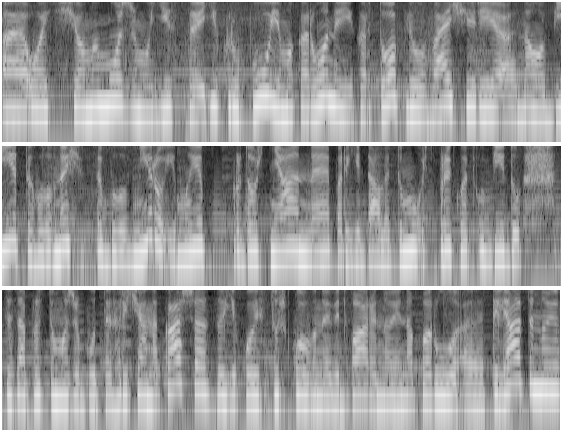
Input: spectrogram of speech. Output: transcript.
е, ось що ми можемо їсти і крупу, і макарони, і картоплю ввечері е, на обід. Головне, щоб це було в міру, і ми впродовж дня не переїдали. Тому ось приклад обіду це запросто може бути гречана каша з якоюсь тушкованою відвареною на пару е, телятиною,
